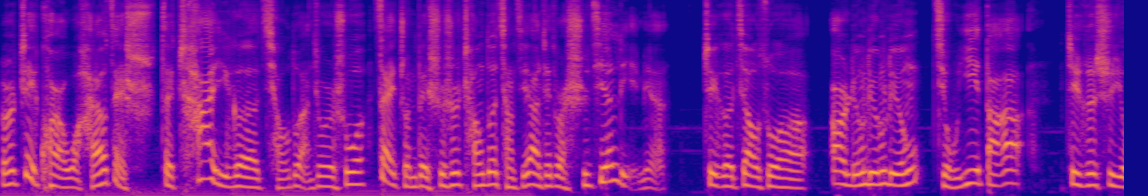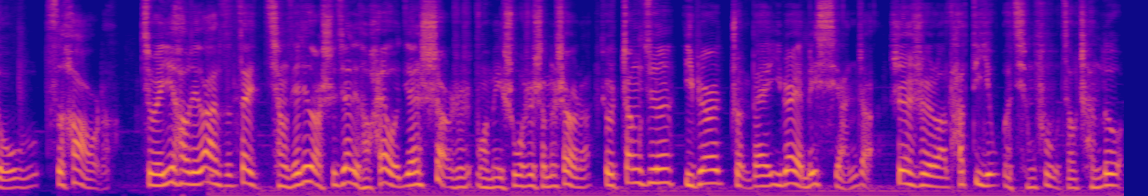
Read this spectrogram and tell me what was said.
而这块儿我还要再再插一个桥段，就是说在准备实施常德抢劫案这段时间里面，这个叫做。二零零零九一大案，这个是有字号的。九月一号这个案子在抢劫这段时间里头，还有一件事儿是我没说是什么事儿呢？就是张军一边准备一边也没闲着，认识了他第五个情妇，叫陈乐。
